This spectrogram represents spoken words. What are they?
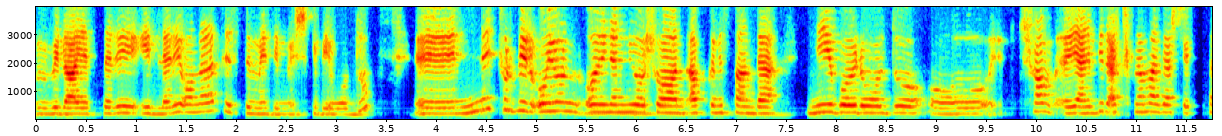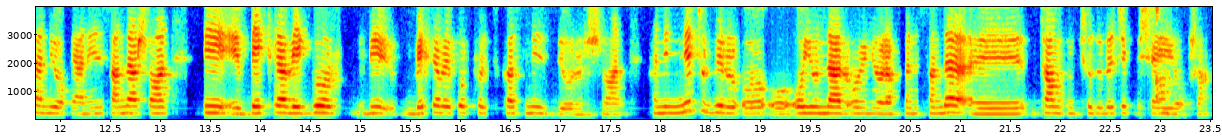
vilayetleri, illeri onlara teslim edilmiş gibi oldu. Ne tür bir oyun oynanıyor şu an Afganistan'da? Niye böyle oldu? Şu an yani bir açıklama gerçekten yok. Yani insanlar şu an bir bekle ve gör bir bekle ve gör politikasını izliyoruz şu an. Hani ne tür bir o, o, oyunlar oynuyor Afganistan'da e, tam çözülecek bir şey yok şu an.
